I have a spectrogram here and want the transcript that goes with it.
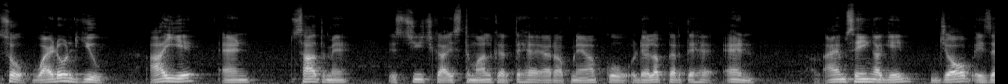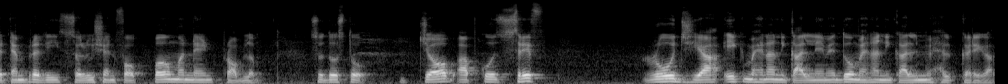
so why don't you आइए एंड साथ में इस चीज़ का इस्तेमाल करते हैं और अपने आप को डेवलप करते हैं and I am saying again job is a temporary solution for permanent problem so दोस्तों जॉब आपको सिर्फ़ रोज़ या एक महीना निकालने में, दो महीना निकालने में हेल्प करेगा।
